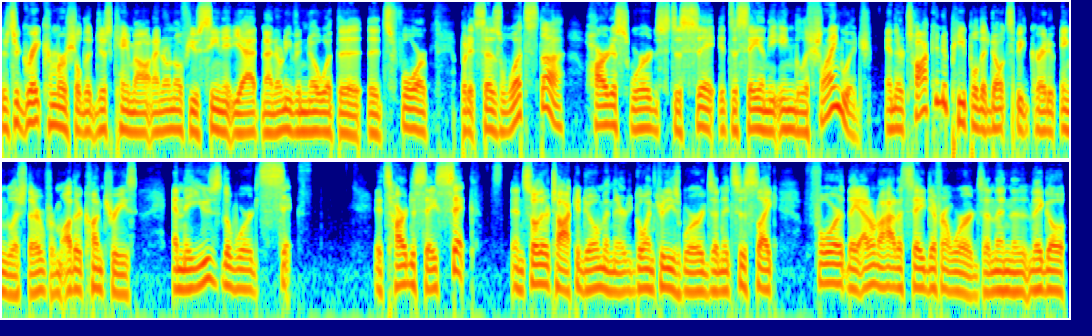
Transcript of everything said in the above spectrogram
There's a great commercial that just came out. I don't know if you've seen it yet, and I don't even know what the it's for. But it says, "What's the hardest words to say to say in the English language?" And they're talking to people that don't speak great English. They're from other countries, and they use the word sixth it's hard to say sixth. And so they're talking to them and they're going through these words and it's just like for they I don't know how to say different words and then they go,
